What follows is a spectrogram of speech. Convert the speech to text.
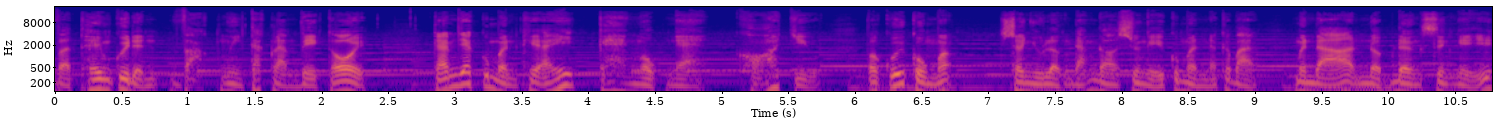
và thêm quy định và nguyên tắc làm việc thôi. Cảm giác của mình khi ấy càng ngột ngạt, khó chịu và cuối cùng á, sau nhiều lần đắn đo suy nghĩ của mình nè các bạn, mình đã nộp đơn xin nghỉ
